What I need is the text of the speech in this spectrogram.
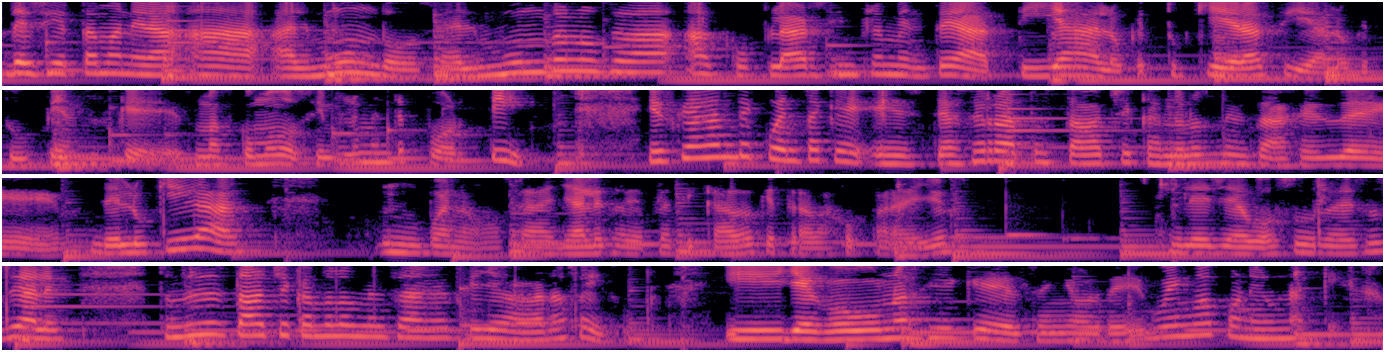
de cierta manera al mundo. O sea, el mundo no se va a acoplar simplemente a ti, a lo que tú quieras y a lo que tú pienses que es más cómodo simplemente por ti. Y es que hagan de cuenta que este, hace rato estaba checando los mensajes de, de Lucky Gas. Mm, bueno, o sea, ya les había platicado que trabajo para ellos y les llevo sus redes sociales. Entonces estaba checando los mensajes que llegaban a Facebook y llegó uno así de que el señor de vengo a poner una queja.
